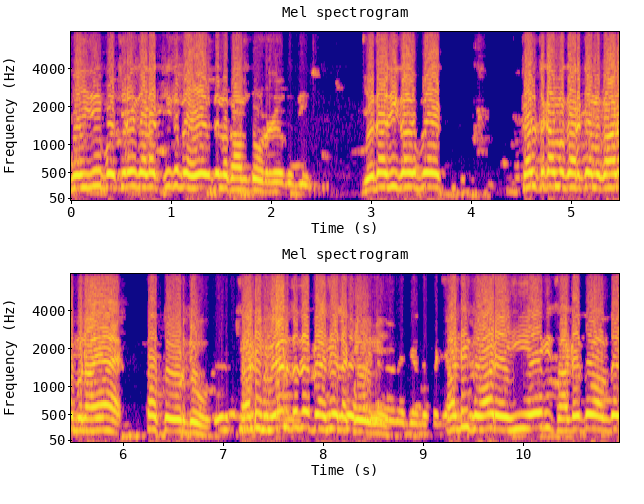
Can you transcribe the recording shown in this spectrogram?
ਜੇ ਜੀ ਪੁੱਛ ਰਹੇ ਸਾਡਾ ਕਿਸ ਬਹਿਰ ਤੇ ਮਕਾਨ ਤੋੜ ਰਹੇ ਹੋ ਤੁਸੀਂ। ਜਿਹਦਾ ਅਸੀਂ ਕਹੋ ਕਿ ਗਲਤ ਕੰਮ ਕਰਕੇ ਮਕਾਨ ਬਣਾਇਆ ਹੈ ਤਾਂ ਤੋੜ ਦਿਓ। ਸਾਡੀ ਮਿਹਨਤ ਦੇ ਪੈਸੇ ਲੱਗੇ ਹੋਏ ਨੇ। ਸਾਡੀ ਗੁਹਾਰ ਇਹੀ ਹੈ ਵੀ ਸਾਡੇ ਤੋਂ ਆਪਦਾ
